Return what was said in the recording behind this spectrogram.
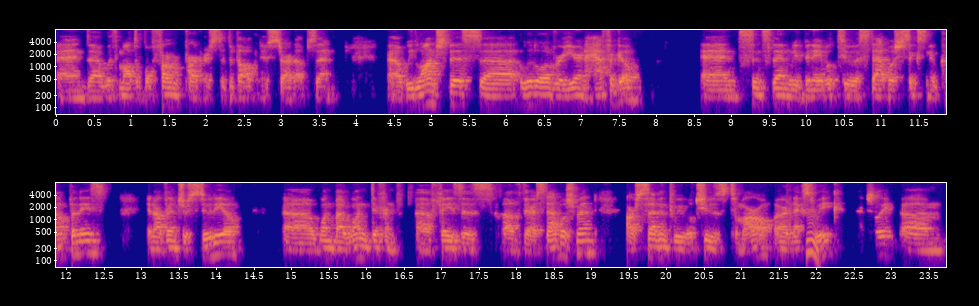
and uh, with multiple pharma partners to develop new startups. And uh, we launched this uh, a little over a year and a half ago. And since then, we've been able to establish six new companies in our venture studio, uh, one by one, different uh, phases of their establishment. Our seventh, we will choose tomorrow or next hmm. week, actually. Um,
